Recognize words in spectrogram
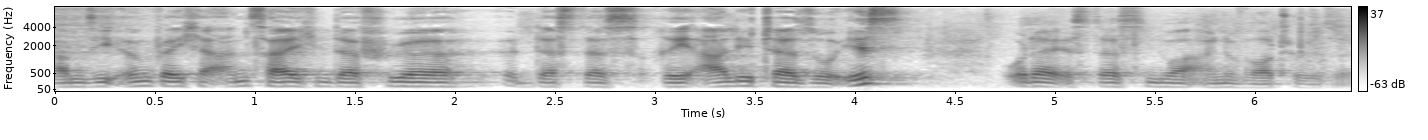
Haben Sie irgendwelche Anzeichen dafür, dass das realiter so ist oder ist das nur eine Worthülse?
